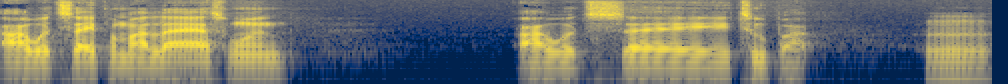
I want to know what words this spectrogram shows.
I would say for my last one, I would say Tupac. Mm.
